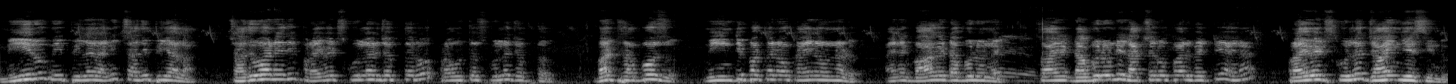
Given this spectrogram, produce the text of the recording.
మీరు మీ పిల్లలని చదివిపియాల చదువు అనేది ప్రైవేట్ స్కూల్లో చెప్తారు ప్రభుత్వ స్కూల్లో చెప్తారు. బట్ సపోజ్ మీ ఇంటి పక్కన ఒక ఆయన ఉన్నాడు ఆయనకు బాగా డబ్బులు ఉన్నాయి. సో ఆయన డబ్బులు ఉండి లక్ష రూపాయలు పెట్టి ఆయన ప్రైవేట్ స్కూల్లో జాయిన్ చేసిండు.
